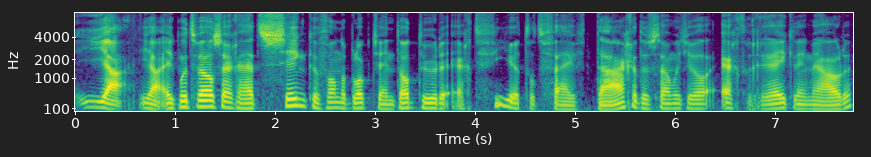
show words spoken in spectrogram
Ja, ja, ik moet wel zeggen, het zinken van de blockchain, dat duurde echt vier tot vijf dagen. Dus daar moet je wel echt rekening mee houden.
